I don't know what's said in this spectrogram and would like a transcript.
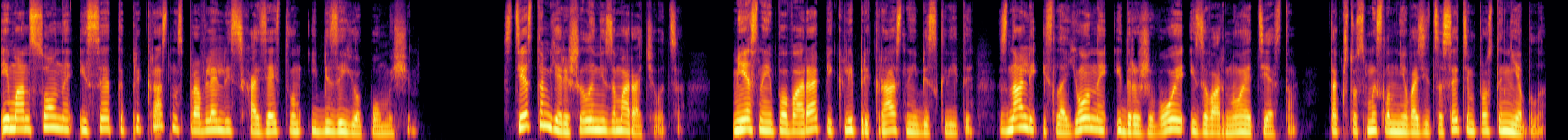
и Мансона, и Сетта прекрасно справлялись с хозяйством и без ее помощи. С тестом я решила не заморачиваться. Местные повара пекли прекрасные бисквиты, знали и слоёное, и дрожжевое, и заварное тесто. Так что смысла мне возиться с этим просто не было.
